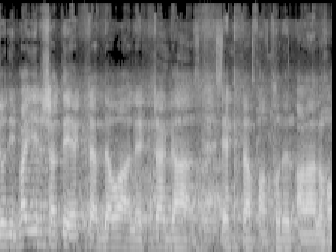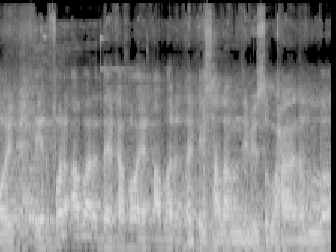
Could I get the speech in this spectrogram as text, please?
যদি ভাইয়ের সাথে একটা দেওয়াল, একটা গাছ, একটা পাথরের আড়াল হয়, এরপর আবার দেখা হয়, আবার তাকে সালাম দিবে, সুবহানাল্লাহ।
